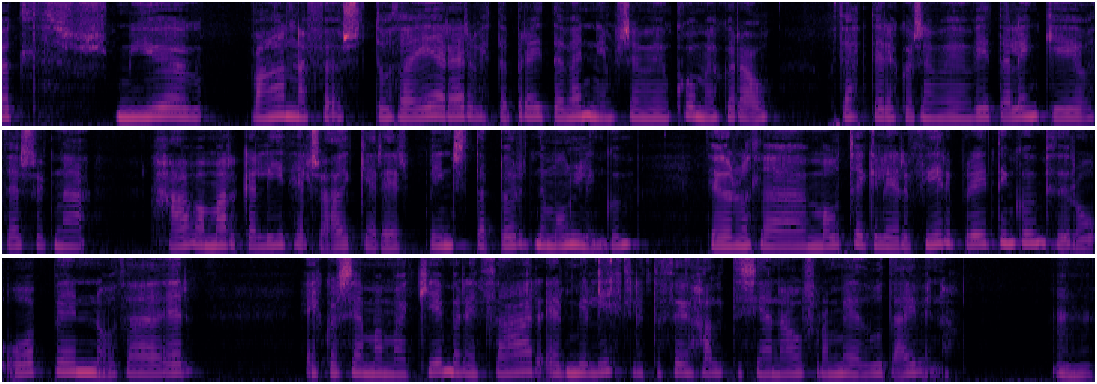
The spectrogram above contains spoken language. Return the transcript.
öll mjög vanaföst og það er erfitt að breyta vennjum sem við komum okkur á Þetta er eitthvað sem við vita lengi og þess vegna hafa marga líðhelsu aðgerir beinsta börnum og unlingum. Þau eru náttúrulega móttækilegri fyrirbreytingum, þau eru opinn og það er eitthvað sem að maður kemur inn þar er mjög líklegt að þau haldi síðan áfram með út æfina. Mm -hmm.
